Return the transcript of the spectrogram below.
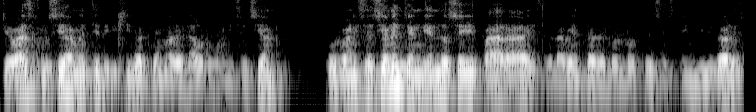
que va exclusivamente dirigido al tema de la urbanización. Urbanización entendiéndose para este, la venta de los lotes este, individuales.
